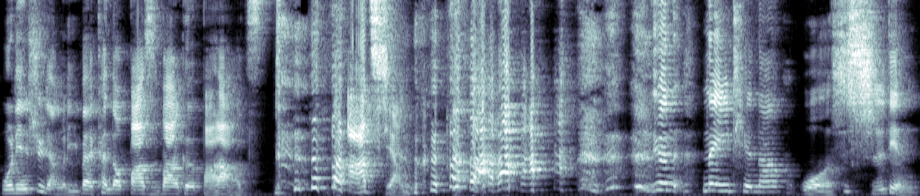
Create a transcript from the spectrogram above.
我连续两个礼拜看到八十八颗拔蜡子，阿强。因为那一天呢、啊，我是十点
